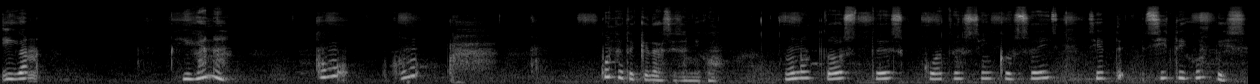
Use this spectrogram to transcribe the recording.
Y gana. Y gana. ¿Cómo? ¿Cómo? ¿Cuánto te quedaste, amigo? Uno, dos, tres, cuatro, cinco, seis, siete, siete golpes.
